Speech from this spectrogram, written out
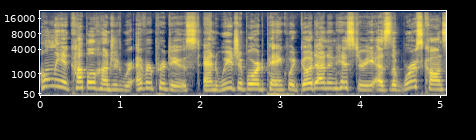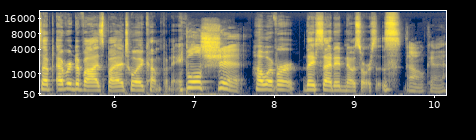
only a couple hundred were ever produced, and Ouija board Pink would go down in history as the worst concept ever devised by a toy company. Bullshit. However, they cited no sources. Oh, okay.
